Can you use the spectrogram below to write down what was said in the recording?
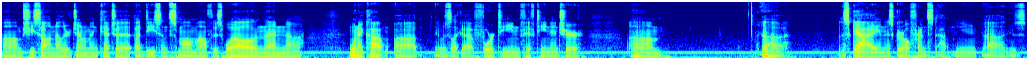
um, she saw another gentleman catch a, a decent smallmouth as well, and then uh, when I caught, uh, it was like a 14, 15 incher. Um, uh, this guy and his girlfriend stopped. He, uh, he was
